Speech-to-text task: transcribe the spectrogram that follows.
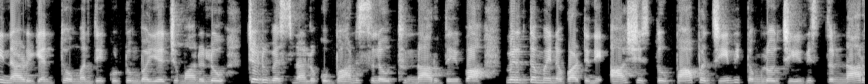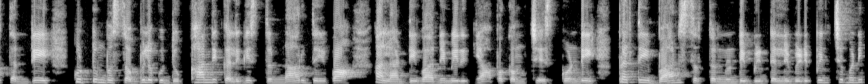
ఈనాడు ఎంతో మంది కుటుంబ యజమానులు చెడు వ్యసనాలకు బానిసలవుతున్నారు దేవా. వ్యర్థమైన వాటిని ఆశిస్తూ పాప జీవితంలో జీవిస్తున్నారు తండ్రి. కుటుంబ సభ్యులకు దుఃఖాన్ని కలిగిస్తున్నారు దేవా. అలాంటి వారిని మీరు జ్ఞాపకం చేసుకోండి. ప్రతి బానిసత్వం నుండి బిడ్డల్ని విడిపించమని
